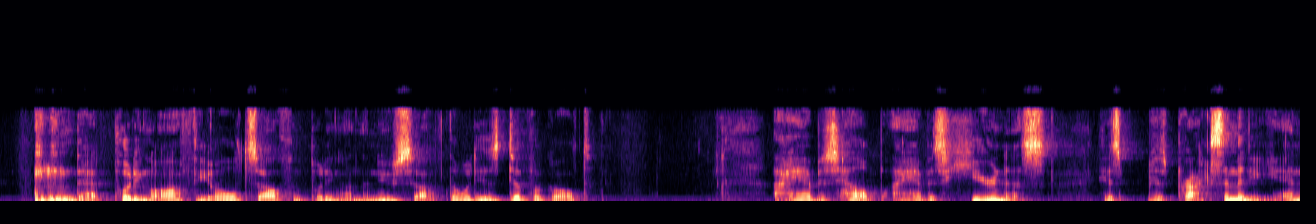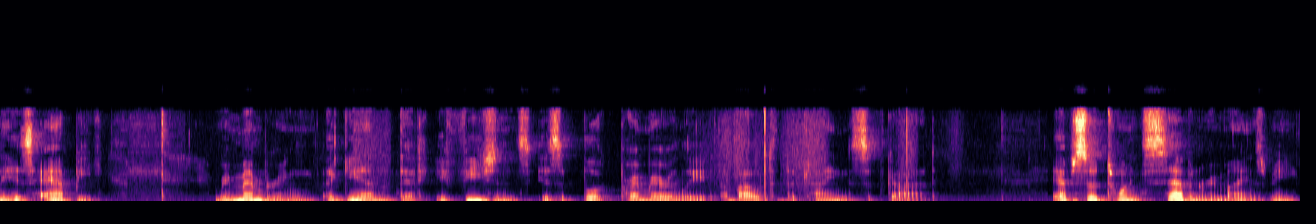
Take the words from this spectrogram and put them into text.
that putting off the old self and putting on the new self, though it is difficult, I have his help, I have his here-ness, his, his proximity, and his happy. Remembering again that Ephesians is a book primarily about the kindness of God. Episode 27 reminds me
